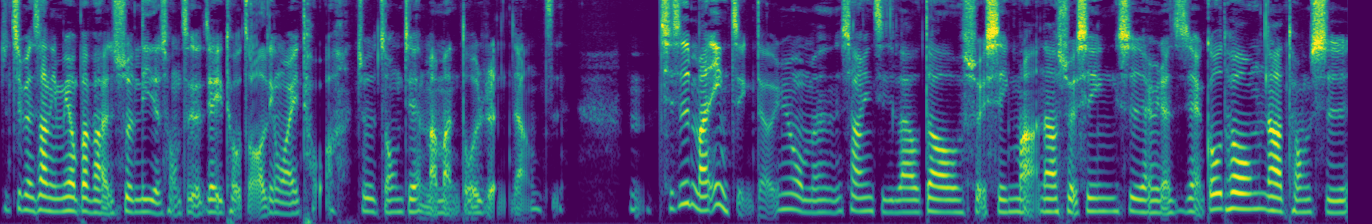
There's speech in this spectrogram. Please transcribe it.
就基本上你没有办法很顺利的从这个这一头走到另外一头啊，就是中间满满多人这样子。嗯，其实蛮应景的，因为我们上一集聊到水星嘛，那水星是人与人之间的沟通，那同时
